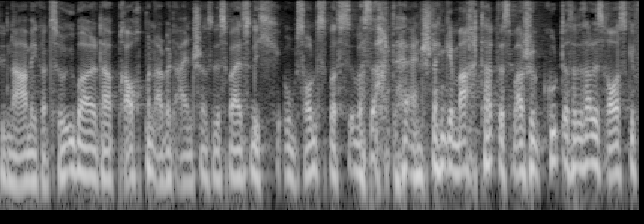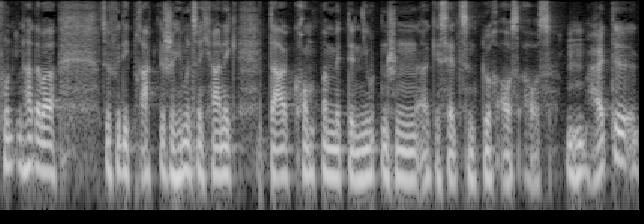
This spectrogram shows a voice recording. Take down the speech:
Dynamik und so. Überall da braucht man Albert Einstein. Also das war jetzt nicht umsonst, was, was der Einstein gemacht hat. Das war schon gut, dass er das alles rausgefunden hat, aber so für die praktische Himmelsmechanik, da kommt man mit den Newtonschen äh, Gesetzen durchaus aus. Mhm. Heute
